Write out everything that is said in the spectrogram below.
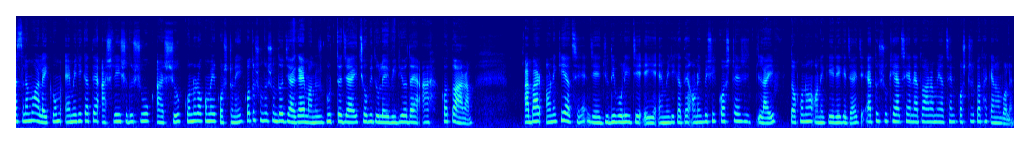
আসসালামু আলাইকুম। আমেরিকাতে আসলেই শুধু সুখ আর সুখ, কোনো রকমের কষ্ট নেই। কত সুন্দর সুন্দর জায়গায় মানুষ ঘুরতে যায়, ছবি তুলে, ভিডিও দেয়, আহ, কত আরাম। আবার অনেকেই আছে যে, যদি বলি যে, এই আমেরিকাতে অনেক বেশি কষ্টের লাইফ তখনও অনেকেই রেগে যায় যে, এত সুখে আছেন, এত আরামে আছেন, কষ্টের কথা কেন বলেন?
